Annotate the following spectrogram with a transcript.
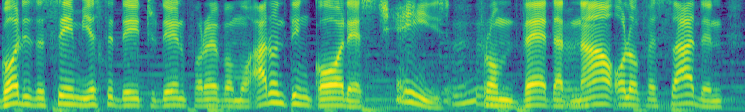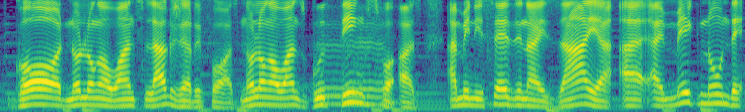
God is the same yesterday, today, and forevermore, I don't think God has changed mm. from that, that now all of a sudden, God no longer wants luxury for us, no longer wants good things for us. I mean, he says in Isaiah, I, I make known the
